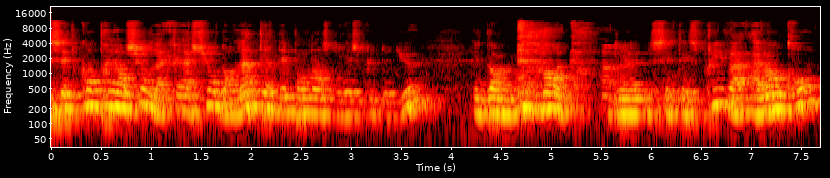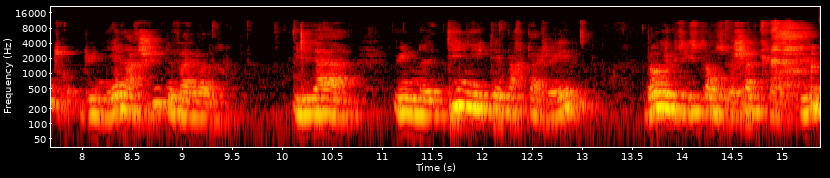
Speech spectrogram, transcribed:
cette compréhension de la création dans l'interdépendance de l'Esprit de Dieu et dans le mouvement de cet esprit va à l'encontre d'une hiérarchie de valeurs. Il y a une dignité partagée dans l'existence de chaque créature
